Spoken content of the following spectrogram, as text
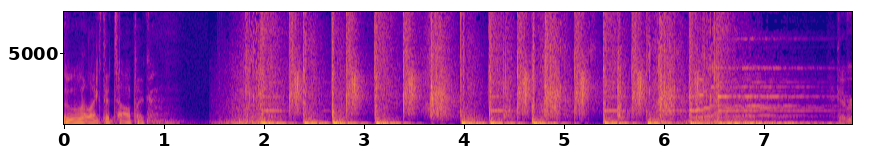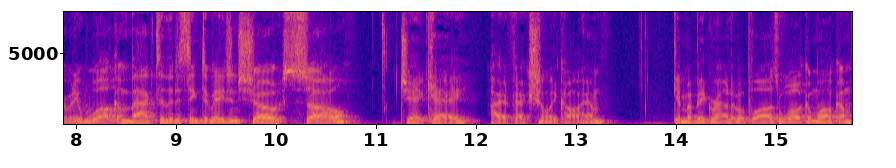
Ooh, I like the topic. Hey, everybody, welcome back to the Distinctive Agent Show. So, JK, I affectionately call him. Give him a big round of applause. Welcome, welcome.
